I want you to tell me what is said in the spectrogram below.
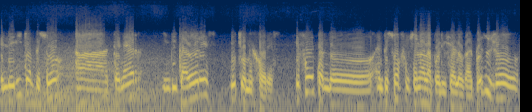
el delito empezó a tener indicadores mucho mejores que fue cuando empezó a funcionar la policía local. Por eso yo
